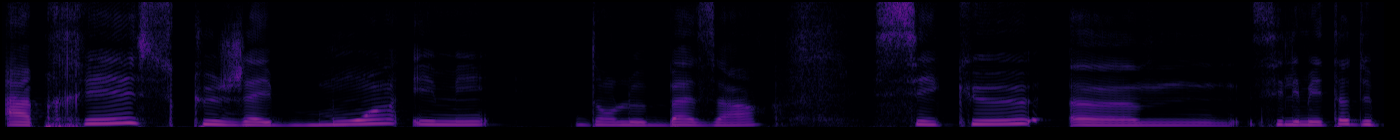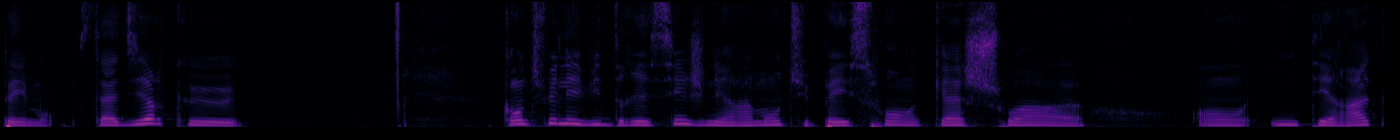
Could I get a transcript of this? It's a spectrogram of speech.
Après, ce que j'ai moins aimé dans le bazar, c'est que euh, c'est les méthodes de paiement. C'est-à-dire que quand tu fais les vide dressing, généralement, tu payes soit en cash, soit euh, en Interact.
